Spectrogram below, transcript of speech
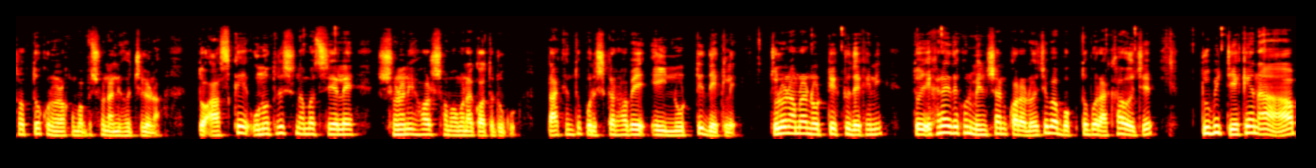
সত্ত্বেও কোনো রকমভাবে শুনানি হচ্ছিল না। তো আজকে উনত্রিশ নম্বর সিরিয়ালে শুনানি হওয়ার সম্ভাবনা কতটুকু? তা কিন্তু পরিষ্কার হবে এই নোটটি দেখলে। চলুন আমরা নোটটি একটু দেখে নিই। তো এখানে দেখুন মেনশন করা রয়েছে বা বক্তব্য রাখা হয়েছে to be taken up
